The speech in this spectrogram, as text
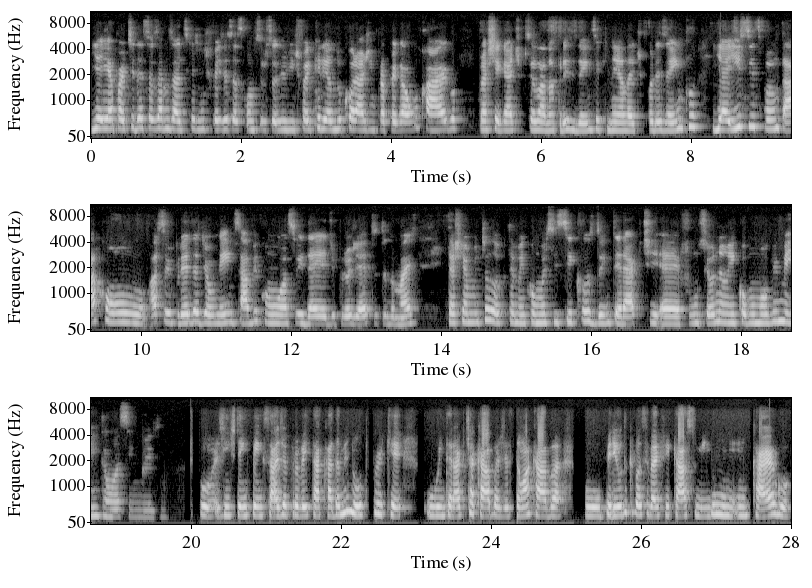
E aí, a partir dessas amizades que a gente fez, essas construções, a gente foi criando coragem para pegar um cargo, para chegar, tipo, sei lá, na presidência, que nem a Leti, por exemplo, e aí se espantar com a surpresa de alguém, sabe? Com a sua ideia de projeto e tudo mais. Então, acho que é muito louco também como esses ciclos do Interact é, funcionam e como movimentam, assim mesmo tipo, a gente tem que pensar de aproveitar cada minuto, porque o Interact acaba, a gestão acaba, o período que você vai ficar assumindo um, um cargo,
